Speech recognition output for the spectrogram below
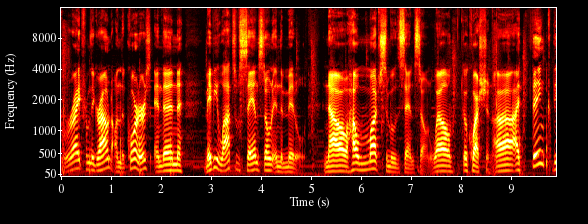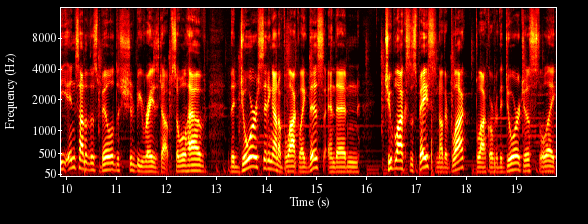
right from the ground on the corners, and then maybe lots of sandstone in the middle. Now, how much smooth sandstone? Well, good question. Uh, I think the inside of this build should be raised up. So we'll have the door sitting on a block like this, and then Two blocks of space, another block, block over the door, just like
